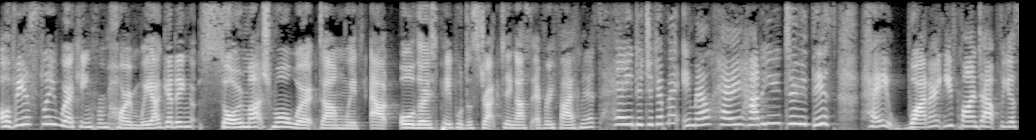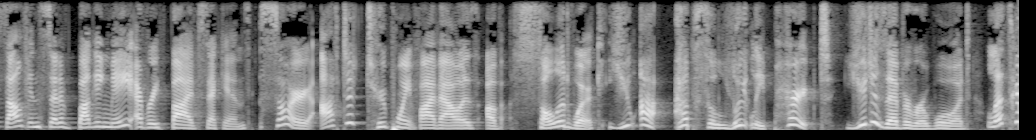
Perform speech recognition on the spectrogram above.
Obviously, working from home, we are getting so much more work done without all those people distracting us every five minutes. Hey, did you get my email? Hey, how do you do this? Hey, why don't you find out for yourself instead of bugging me every five seconds? So, after 2.5 hours of solid work, you are absolutely pooped. You deserve a reward. Let's go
